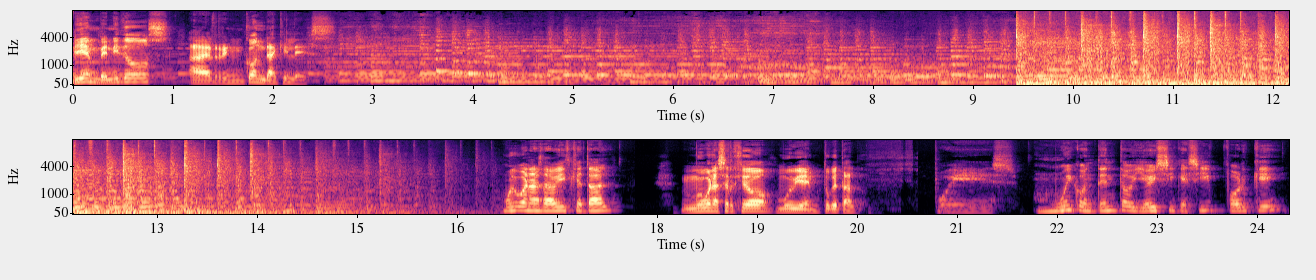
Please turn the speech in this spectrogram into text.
Bienvenidos al Rincón de Aquiles. Muy buenas David, ¿qué tal? Muy buenas Sergio, muy bien, ¿tú qué tal? Pues muy contento y hoy sí que sí porque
